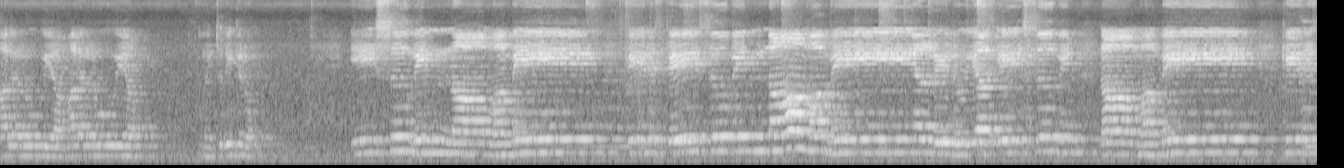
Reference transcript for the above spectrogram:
hallelujah hallelujah hallelujah. துதிக்கிறோம். இயேசுவின் நாமமே. கிறிஸ்தேசுவின் நாமமே. அல்லேலூயா இயேசுவின் நாமமே. கிறிஸ்தேசுவின்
